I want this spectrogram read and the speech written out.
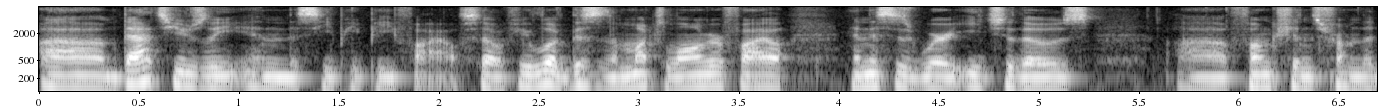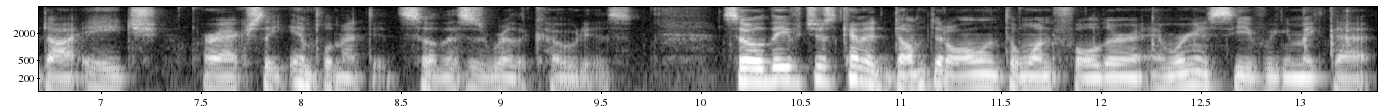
um, that's usually in the CPP file. So if you look, this is a much longer file, and this is where each of those uh, functions from the .h are actually implemented. So this is where the code is. So they've just kind of dumped it all into one folder, and we're going to see if we can make that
